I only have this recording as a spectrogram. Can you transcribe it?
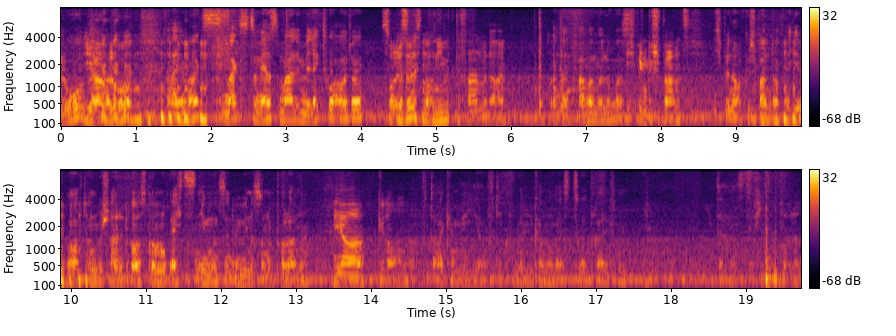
Hallo. Ja, hallo. Hi Max. Max zum ersten Mal im Elektroauto. so ist es, noch nie mitgefahren mit einem. Und dann fahren wir mal los. Ich bin gespannt. Ich bin auch gespannt, ob wir hier überhaupt unbeschadet rauskommen. Rechts neben uns sind irgendwie noch so eine Poller. Ne? Ja, genau. Auch da können wir hier auf die coolen Kameras zurückgreifen. Da ist der viele Poller.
